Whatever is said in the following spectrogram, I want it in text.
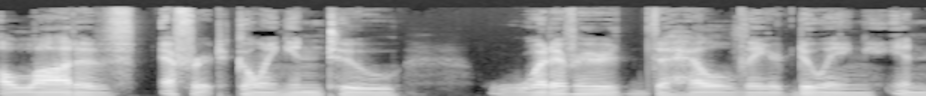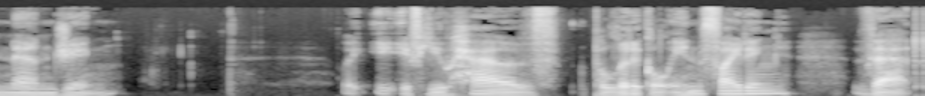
a lot of effort going into whatever the hell they are doing in Nanjing. Like if you have political infighting that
